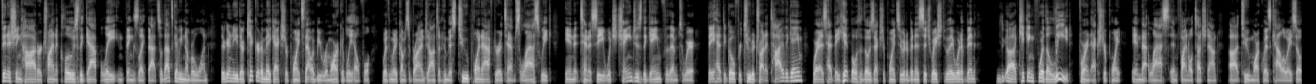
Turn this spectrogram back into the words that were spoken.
finishing hot or trying to close the gap late and things like that. So that's going to be number one. They're going to need their kicker to make extra points. That would be remarkably helpful with when it comes to Brian Johnson, who missed two point after attempts last week in Tennessee, which changes the game for them to where they had to go for two to try to tie the game. Whereas had they hit both of those extra points, it would have been a situation where they would have been uh, kicking for the lead for an extra point in that last and final touchdown uh, to Marquez Callaway. So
